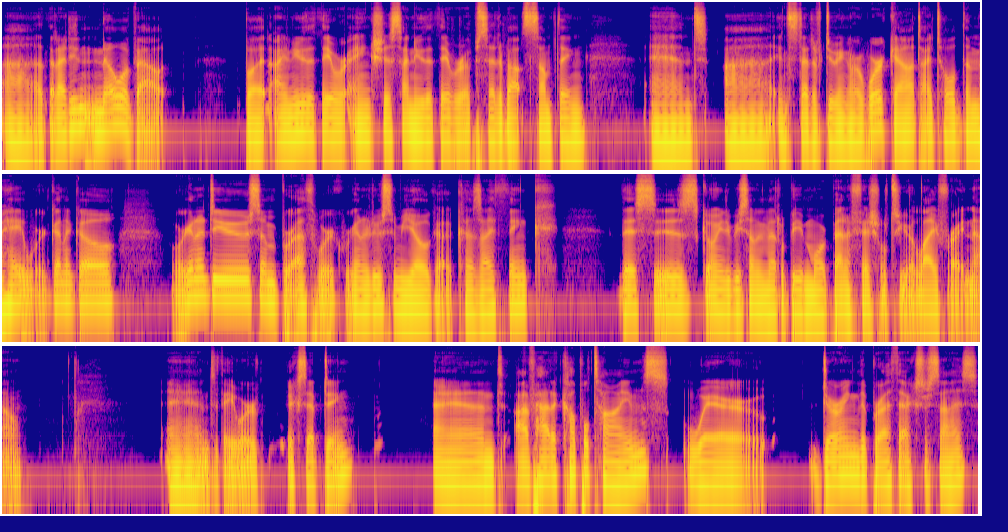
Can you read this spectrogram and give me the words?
uh, that I didn't know about, but I knew that they were anxious. I knew that they were upset about something. And uh, instead of doing our workout, I told them, hey, we're going to go, we're going to do some breath work. We're going to do some yoga because I think this is going to be something that'll be more beneficial to your life right now and they were accepting. And I've had a couple times where during the breath exercise,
